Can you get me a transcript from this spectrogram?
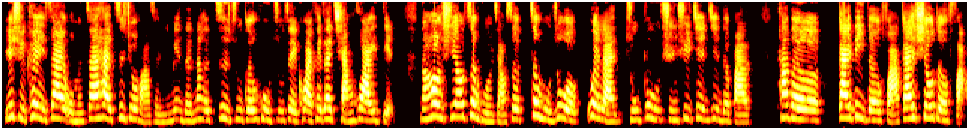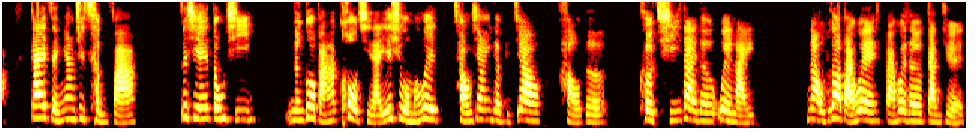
也许可以在我们灾害自救法则里面的那个自助跟互助这一块，可以再强化一点。然后需要政府的角色，政府如果未来逐步循序渐进的把它的该立的法、该修的法、该怎样去惩罚这些东西，能够把它扣起来，也许我们会朝向一个比较好的、可期待的未来。那我不知道百惠百惠的感觉。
